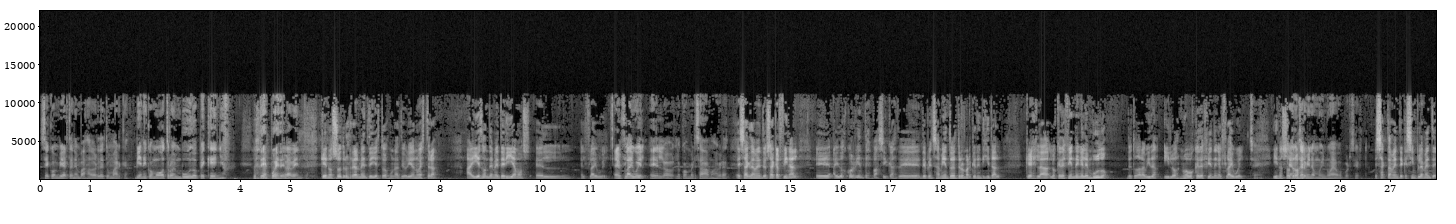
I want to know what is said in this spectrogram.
se convierta en embajador de tu marca. Viene como otro embudo pequeño después de la venta. Que nosotros realmente, y esto es una teoría nuestra, ahí es donde meteríamos el, el flywheel. El flywheel, eh, lo, lo conversábamos, ¿verdad? Exactamente, o sea que al final eh, hay dos corrientes básicas de, de pensamiento dentro del marketing digital, que es la, los que defienden el embudo de toda la vida y los nuevos que defienden el flywheel. Sí. Y Es un nosotros, término muy nuevo, por cierto. exactamente, que simplemente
